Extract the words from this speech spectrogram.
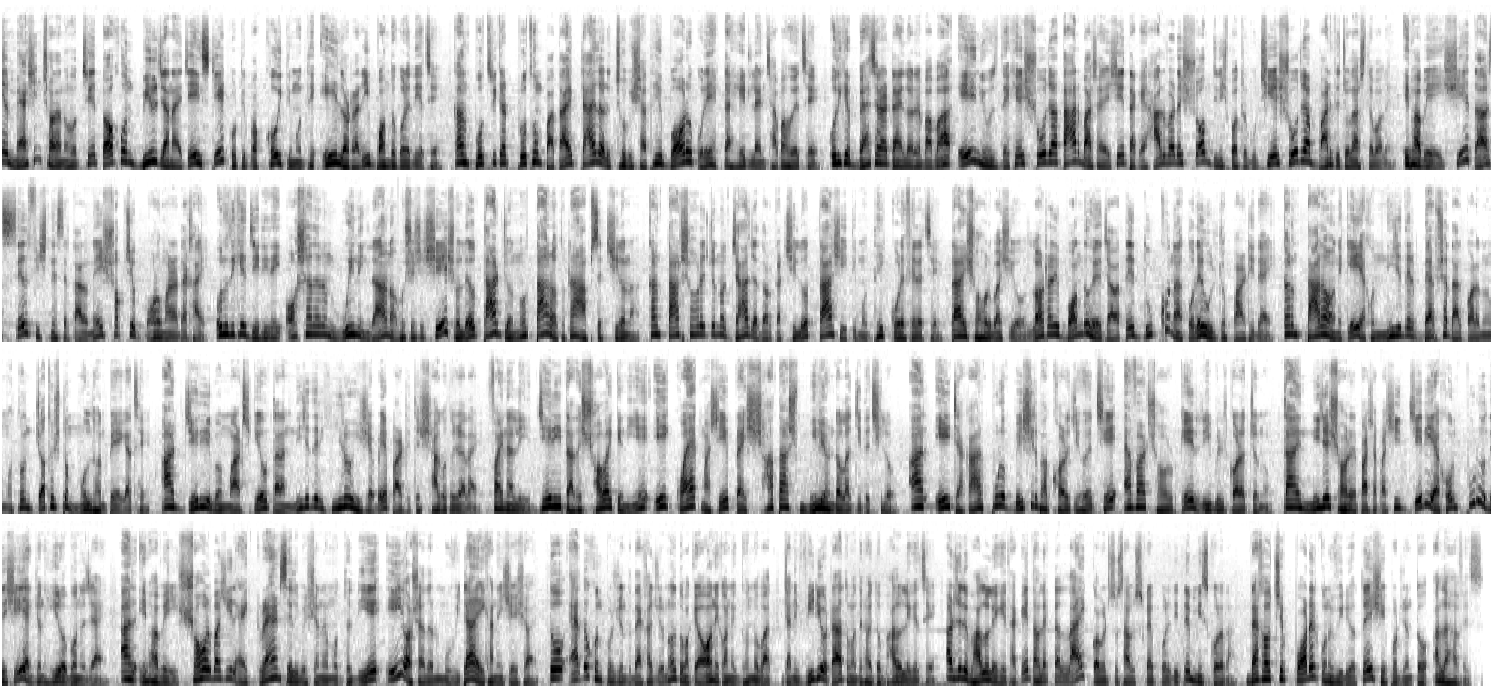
এর মেশিন সরানো হচ্ছে, তখন বিল জানায় যে স্টেট কর্তৃপক্ষ ইতিমধ্যে এই লটারি বন্ধ করে দিয়েছে। কারণ পত্রিকার প্রথম পাতায় টাইলারের ছবির সাথে বড় করে একটা হেডলাইন ছাপা হয়েছে। ওদিকে বেচারা টাইলারের বাবা এই নিউজ দেখে সোজা তার বাসায় এসে তাকে হারভার্ডের সব জিনিসপত্র গুছিয়ে সোজা বাড়িতে চলে আসতে বলে। এভাবেই সে তার সেলফিশনেসের কারণে সবচেয়ে বড় মারাটা খায়। অন্যদিকে জেরির এই অসাধারণ উইনিং রান অবশেষে শেষ হলেও তার জন্য তার অতটা আপসেট ছিল না। কারণ তার শহরের জন্য যা যা দরকার ছিল তা সে ইতিমধ্যেই করে ফেলেছে। তাই শহরবাসীও লটারি বন্ধ হয়ে যাওয়াতে দুঃখ না করে উল্টো পার্টি দেয়। কারণ তারা অনেকেই এখন নিজেদের ব্যবসা দাঁড় করানোর মতন যথেষ্ট মূলধন পেয়ে গেছে। আর জেরি এবং মার্চকেও তারা নিজেদের হিরো হিসেবে পার্টিতে স্বাগত জানায়। ফাইনালি জেরি তাদের সবাইকে নিয়ে এই কয়েক মাসে প্রায় সাতাশ মিলিয়ন ডলার জিতেছিল। আর এই টাকার পুরো বেশিরভাগ খরচই হয়েছে অ্যাভার্ড শহরকে রিবিল্ড করার জন্য। তাই নিজের শহরের পাশাপাশি জেরি এখন পুরো দেশে একজন হিরো বনে যায়। আর এভাবেই শহরবাসীর এক গ্র্যান্ড সেলিব্রেশনের মধ্য দিয়ে এই অসাধারণ মুভিটা এখানেই শেষ হয়। তো এতক্ষণ পর্যন্ত দেখার জন্য তোমাকে অনেক অনেক ধন্যবাদ। জানি ভিডিওটা তোমাদের হয়তো ভালো লেগেছে। আর যদি ভালো লেগে থাকে, তাহলে একটা লাইক কমেন্টস ও সাবস্ক্রাইব করে দিতে মিস করো না। দেখা হচ্ছে পরের কোনো ভিডিওতে সেই পর্যন্ত আল্লাহ হাফেজ।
